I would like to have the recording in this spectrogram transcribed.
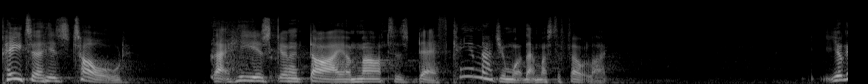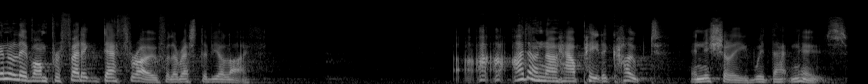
Peter is told that he is going to die a martyr's death. Can you imagine what that must have felt like? You're going to live on prophetic death row for the rest of your life. I, I, I don't know how Peter coped initially with that news.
